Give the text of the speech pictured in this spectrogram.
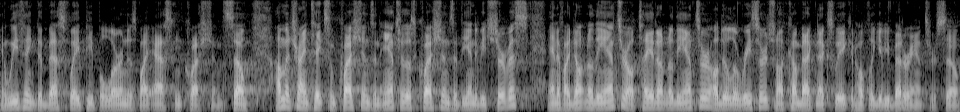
And we think the best way people learn is by asking questions. So I'm going to try and take some questions and answer those questions at the end of each service. And if I don't know the answer, I'll tell you I don't know the answer. I'll do a little research and I'll come back next week and hopefully give you better answers. So, all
